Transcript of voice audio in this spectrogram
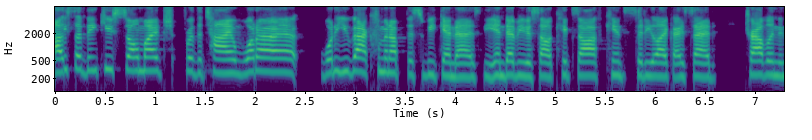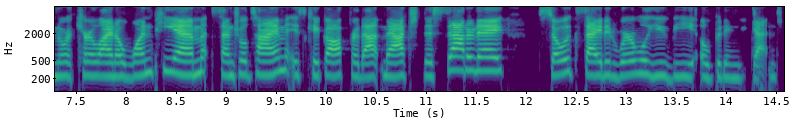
Lisa, thank you so much for the time. What a what do you got coming up this weekend as the NWSL kicks off? Kansas City, like I said, traveling to North Carolina, 1 p.m. Central Time is kickoff for that match this Saturday. So excited. Where will you be opening weekend?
